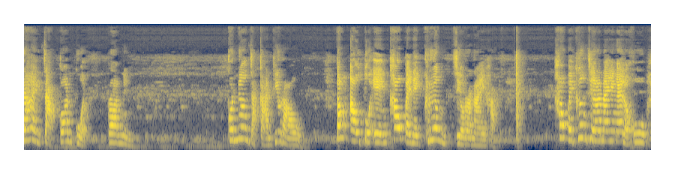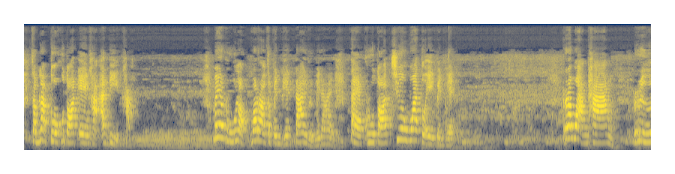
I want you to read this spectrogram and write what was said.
ได้จากก้อนกวดก้อนหนึ่ง ก็เนื่องจากการที่เราต้องเอาตัวเองเข้าไปในเครื่องเจรไนายค่ะ เข้าไปเครื่องเจรไนายยังไงเหรอครูสำหรับตัวครูตอสเองค่ะ อดีตค่ะ ไม่รู้หรอกว่าเราจะเป็นเพชรได้หรือไม่ได้ แต่ครูตอสเชื่อว่าตัวเองเป็นเพชรระหว่างทางหรือ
